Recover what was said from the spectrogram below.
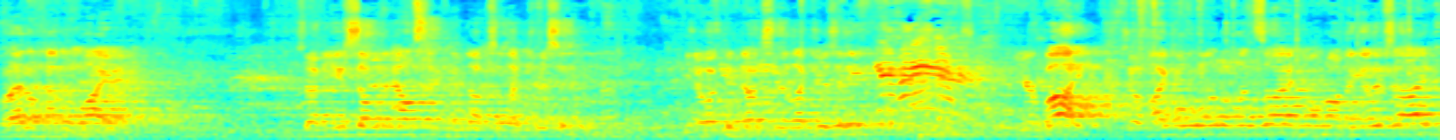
But I don't have a wire. So I've used something else that conducts electricity. You know what conducts your electricity? Your hands. Your body. So if I hold on to one side, hold on to the other side,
